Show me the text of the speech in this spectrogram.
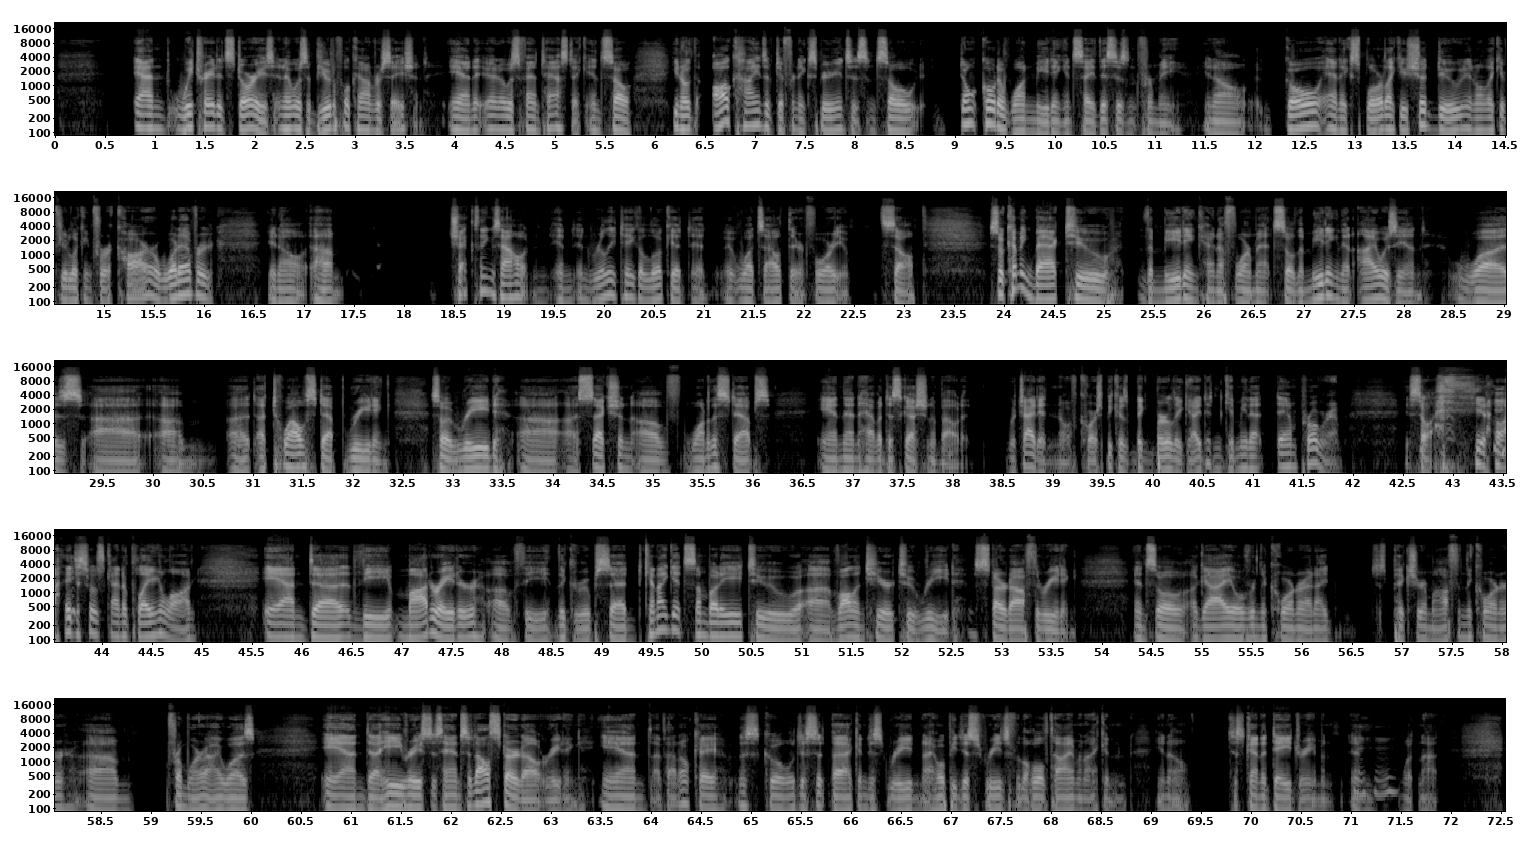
And we traded stories, and it was a beautiful conversation, and it, and it was fantastic. And so, you know, all kinds of different experiences. And so, don't go to one meeting and say this isn't for me. You know, go and explore like you should do. You know, like if you're looking for a car or whatever, you know, um, check things out and, and, and really take a look at, at, at what's out there for you. So, so coming back to the meeting kind of format. So the meeting that I was in was uh, um, a 12 step reading. So read uh, a section of one of the steps and then have a discussion about it, which I didn't know, of course, because Big Burly Guy didn't give me that damn program. So, you know, I just was kind of playing along. And uh, the moderator of the, the group said, Can I get somebody to uh, volunteer to read, start off the reading? And so a guy over in the corner, and I just picture him off in the corner um, from where I was. And uh, he raised his hand and said, I'll start out reading. And I thought, okay, this is cool. We'll just sit back and just read. And I hope he just reads for the whole time and I can, you know, just kind of daydream and, and mm-hmm. whatnot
